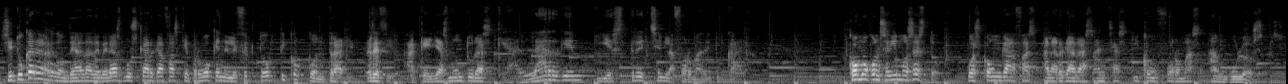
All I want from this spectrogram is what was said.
Si tu cara es redondeada deberás buscar gafas que provoquen el efecto óptico contrario, es decir, aquellas monturas que alarguen y estrechen la forma de tu cara. ¿Cómo conseguimos esto? Pues con gafas alargadas, anchas y con formas angulosas.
